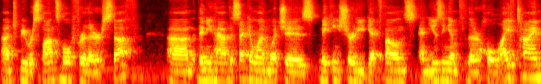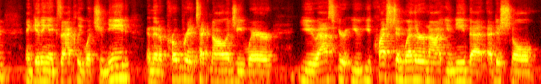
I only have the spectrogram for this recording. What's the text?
uh, to be responsible for their stuff. Um, then you have the second one, which is making sure you get phones and using them for their whole lifetime and getting exactly what you need. And then appropriate technology where you ask your you you question whether or not you need that additional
